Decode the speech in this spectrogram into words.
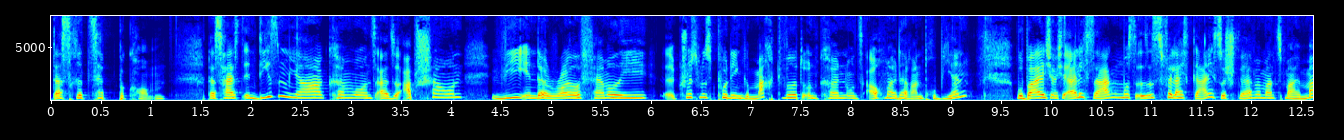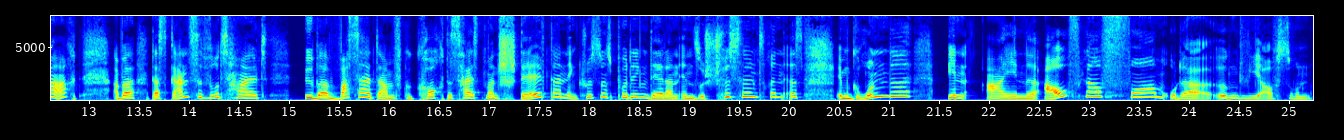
das Rezept bekommen. Das heißt, in diesem Jahr können wir uns also abschauen, wie in der Royal Family äh, Christmas Pudding gemacht wird und können uns auch mal daran probieren. Wobei ich euch ehrlich sagen muss, es ist vielleicht gar nicht so schwer, wenn man es mal macht. Aber das Ganze wird halt über Wasserdampf gekocht. Das heißt, man stellt dann den Christmas Pudding, der dann in so Schüsseln drin ist, im Grunde in eine Auflaufform oder irgendwie auf so ein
